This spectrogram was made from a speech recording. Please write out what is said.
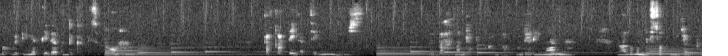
bahwa dia tidak mendekati satu orang. Kakak tingkat jenius. Entah mendapat kontakmu dari mana, lalu mendesak menjangkau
